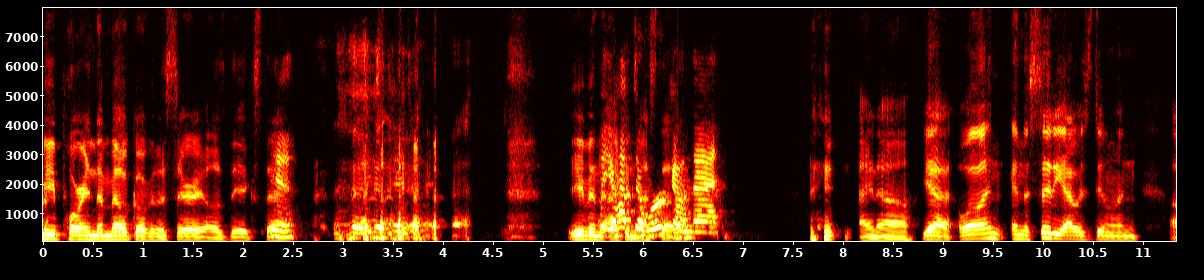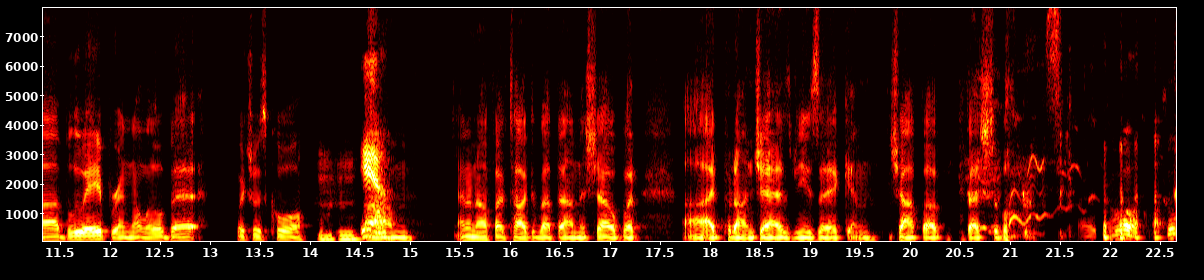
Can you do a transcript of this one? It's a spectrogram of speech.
Me pouring the milk over the cereal is the extent. Even But I you have can to work that on that. I know. Yeah. Well, in in the city, I was doing uh, Blue Apron a little bit, which was cool. Mhm. Yeah, Um, I don't know if I've talked about that on the show, but uh, I'd put on jazz music and chop up vegetables. cool, cool.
